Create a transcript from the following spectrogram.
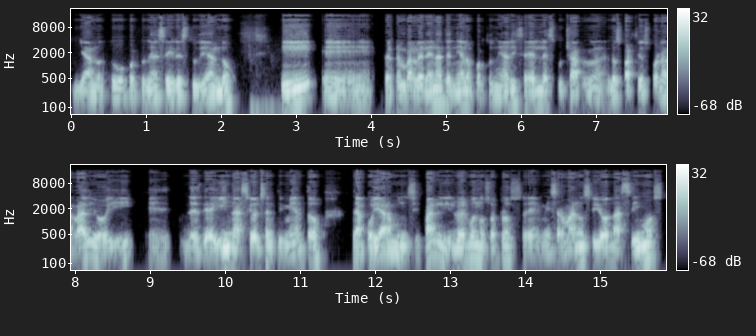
ya no tuvo oportunidad de seguir estudiando. Y, eh, pero en Barberena tenía la oportunidad, dice él, de escuchar los partidos por la radio y desde ahí nació el sentimiento de apoyar a Municipal. Y luego nosotros, eh, mis hermanos y yo, nacimos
